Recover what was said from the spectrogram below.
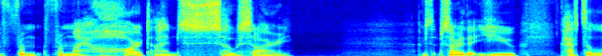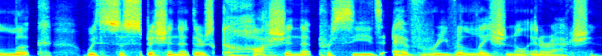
from from my heart I'm so sorry. I'm sorry that you have to look with suspicion, that there's caution that precedes every relational interaction.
